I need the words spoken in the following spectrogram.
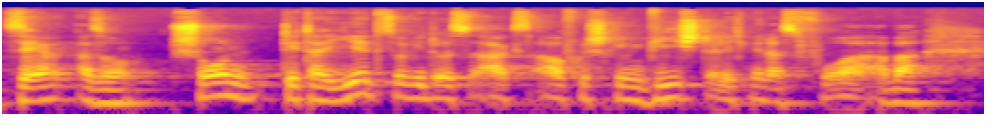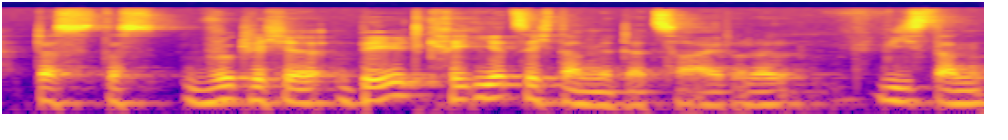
sehr, also schon detailliert, so wie du es sagst, aufgeschrieben, wie stelle ich mir das vor, aber das, das wirkliche Bild kreiert sich dann mit der Zeit oder wie es dann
